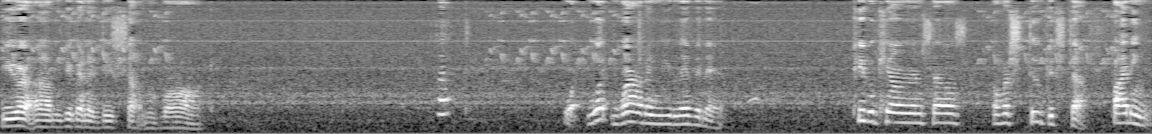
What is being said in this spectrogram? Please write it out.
you're um you're gonna do something wrong. What? What what world are we living in? People killing themselves over stupid stuff, fighting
